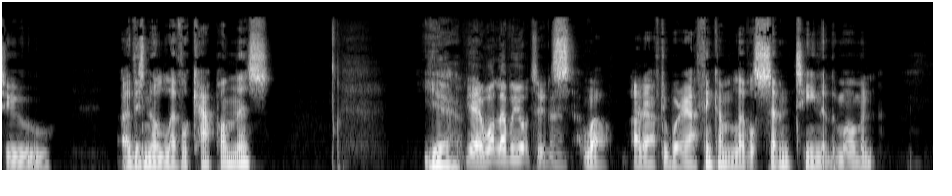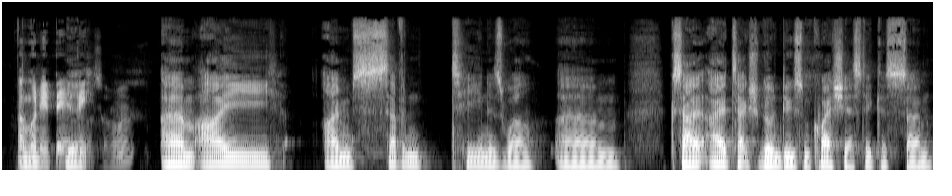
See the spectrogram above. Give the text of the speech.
to. Uh, there's no level cap on this. Yeah. Yeah, what level are you up to now? S- Well, I don't have to worry. I think I'm level 17 at the moment. I'm only a baby. That's all right. Um, I I'm seventeen as well. Um, because I, I had to actually go and do some quests yesterday because um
